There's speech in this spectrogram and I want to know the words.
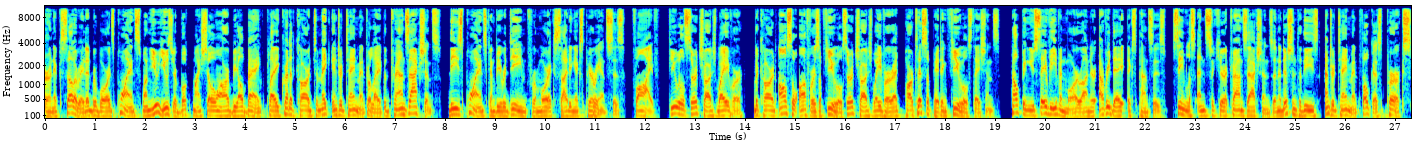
Earn accelerated rewards points when you use your Book My Show RBL Bank Play credit card to make entertainment-related transactions. These points can be redeemed for more exciting experiences. 5. Fuel Surcharge Waiver the card also offers a fuel surcharge waiver at participating fuel stations, helping you save even more on your everyday expenses. Seamless and secure transactions In addition to these entertainment-focused perks,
